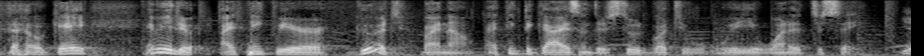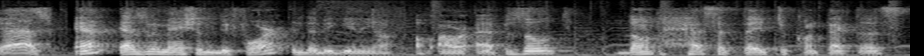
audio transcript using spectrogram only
okay? Emilio, I think we are good by now. I think the guys understood what we wanted to say. Yes. And as we mentioned before in the beginning of, of our episode, don't hesitate to contact us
